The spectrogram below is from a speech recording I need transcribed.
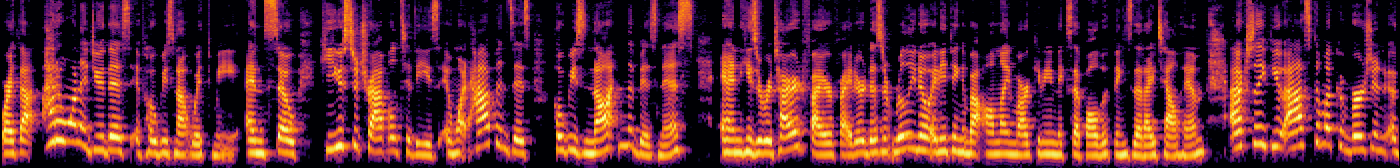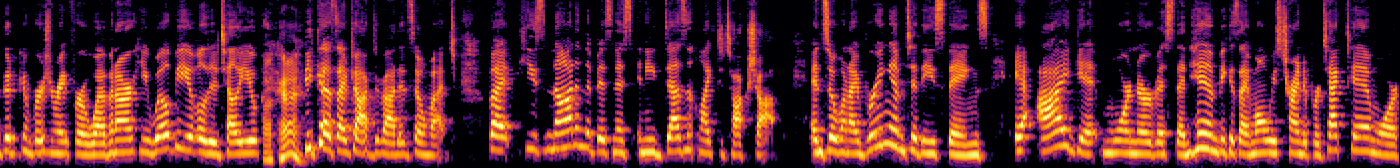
where I thought, I don't want to do this if Hobie's not with me. And so he used to travel to these. And what happens is Hobie's not in the business and he's a retired firefighter, doesn't really know anything about online marketing except all the things that I tell him. Actually, if you ask him a conversion, a good conversion rate for a webinar, he will be able to tell you okay. because I've talked about it so much. But he's not in the business and he doesn't like to talk shop. And so when I bring him to these things, I get more nervous than him because I'm always trying to protect him or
